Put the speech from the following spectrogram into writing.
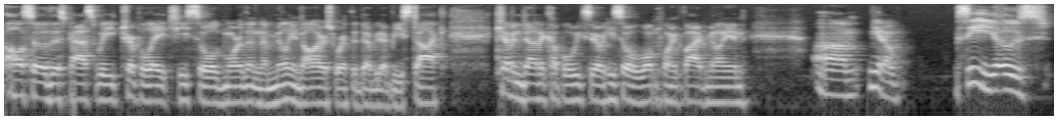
also, this past week, Triple H he sold more than a million dollars worth of WWE stock. Kevin Dunn a couple weeks ago he sold 1.5 million. Um, you know, CEOs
